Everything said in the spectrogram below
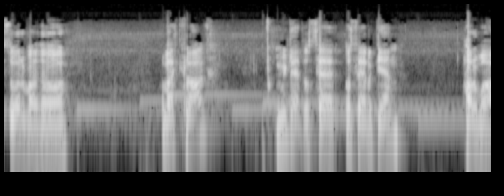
Så er det bare å være klar. Vi gleder oss til å se dere igjen. Ha det bra.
